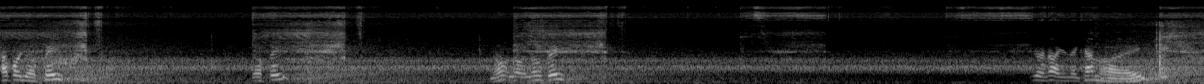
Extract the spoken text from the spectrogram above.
How on your face? Your face? No, no, no face. You're not in the camera, eh?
